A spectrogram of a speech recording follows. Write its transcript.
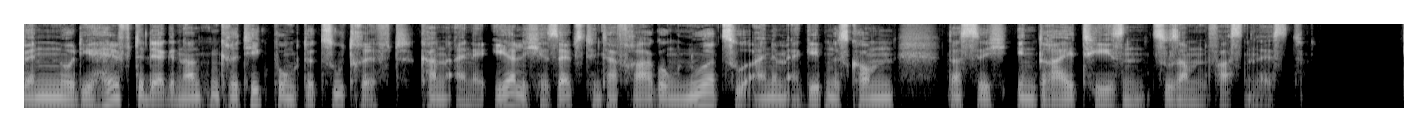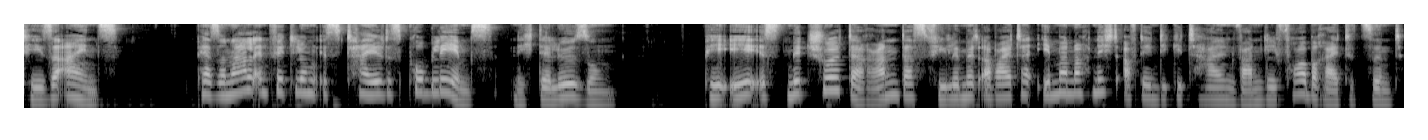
Wenn nur die Hälfte der genannten Kritikpunkte zutrifft, kann eine ehrliche Selbsthinterfragung nur zu einem Ergebnis kommen, das sich in drei Thesen zusammenfassen lässt. These 1. Personalentwicklung ist Teil des Problems, nicht der Lösung. PE ist mitschuld daran, dass viele Mitarbeiter immer noch nicht auf den digitalen Wandel vorbereitet sind,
